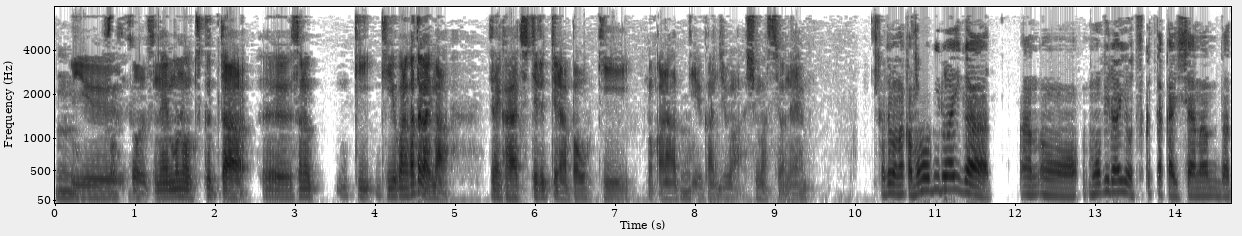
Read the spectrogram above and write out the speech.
うん。いう、そうですね、ものを作った、えーそのき企業家の方が今、実際に開発してるっていうのはやっぱ大きいのかなっていう感じはしますよね。でもなんか、モービルアイが、あの、モービルアイを作った会社なんだ、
